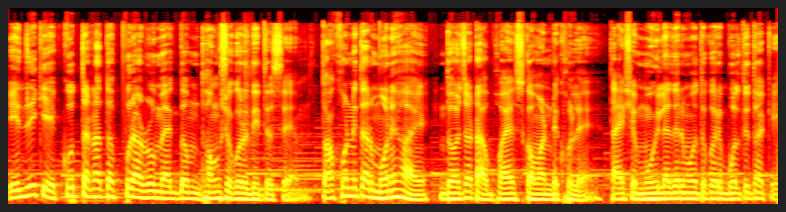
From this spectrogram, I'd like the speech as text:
এদিকে কুত্তাটা তো পুরা রুম একদম ধ্বংস করে দিতেছে। তখনই তার মনে হয় দরজাটা ভয়েস কমান্ডে খুলে। তাই সে মহিলাদের মতো করে বলতে থাকে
